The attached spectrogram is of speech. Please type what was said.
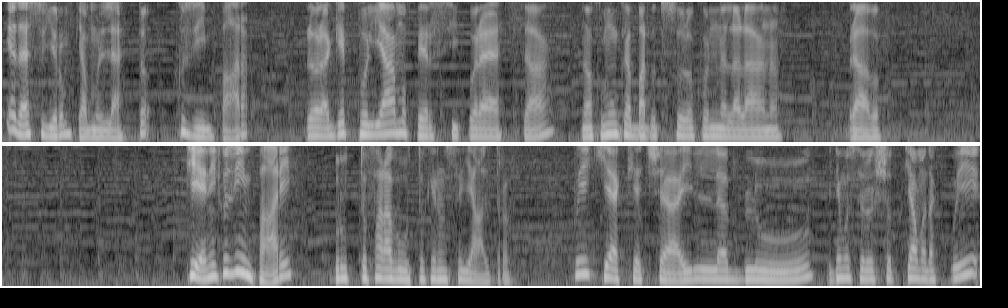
E adesso gli rompiamo il letto, così impara. Allora, gheppoliamo per sicurezza. No, comunque ha bardato solo con la lana. Bravo. Tieni, così impari. Brutto farabutto che non sei altro. Qui chi è che c'è? Il blu. Vediamo se lo shottiamo da qui.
